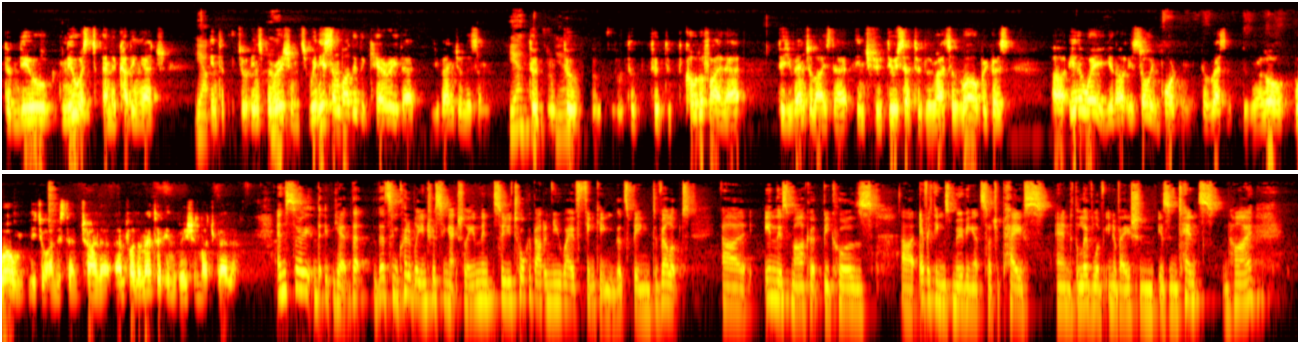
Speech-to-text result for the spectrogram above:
the new newest and the cutting edge Yeah. intellectual inspirations. We need somebody to carry that evangelism Yeah. to to, Yeah. to, to, to, to codify that, to evangelize that, introduce that to the rest of the world because uh, in a way, you know, it's so important. The rest of the world, world need to understand China and for the matter innovation much better. And so, th- yeah, that that's incredibly interesting, actually. And then, so you talk about a new way of thinking that's being developed uh, in this market because uh, everything's moving at such a pace, and the level of innovation is intense and high.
